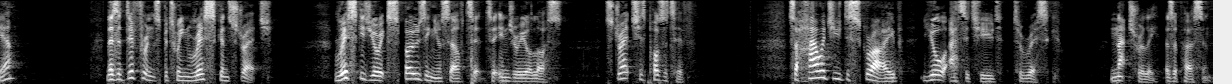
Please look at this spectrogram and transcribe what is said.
Yeah? There's a difference between risk and stretch. Risk is you're exposing yourself to, to injury or loss. Stretch is positive. So, how would you describe your attitude to risk naturally as a person?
